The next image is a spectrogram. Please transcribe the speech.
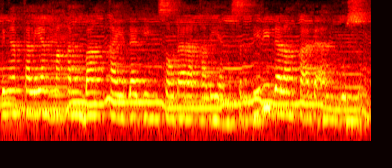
dengan kalian makan bangkai daging saudara kalian sendiri dalam keadaan busuk.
